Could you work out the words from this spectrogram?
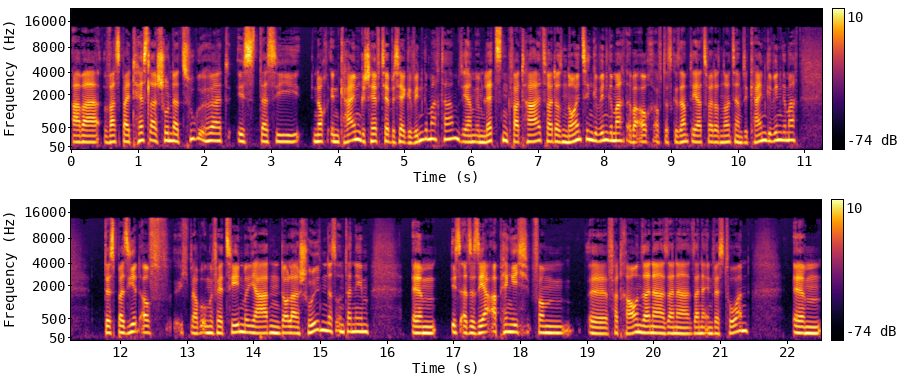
aber was bei Tesla schon dazugehört, ist, dass sie noch in keinem Geschäftsjahr bisher Gewinn gemacht haben. Sie haben im letzten Quartal 2019 Gewinn gemacht, aber auch auf das gesamte Jahr 2019 haben sie keinen Gewinn gemacht. Das basiert auf, ich glaube, ungefähr 10 Milliarden Dollar Schulden, das Unternehmen. Ähm, ist also sehr abhängig vom äh, Vertrauen seiner, seiner, seiner Investoren. Ähm,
